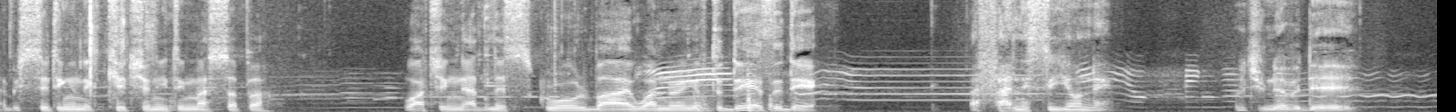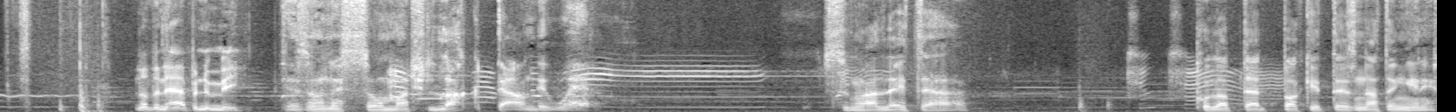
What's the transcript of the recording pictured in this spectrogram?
I'd be sitting in the kitchen eating my supper, watching that list scroll by, wondering if today is the day. I finally see your name. But you never did. Nothing happened to me. There's only so much luck down the well. Sooner or later, pull up that bucket, there's nothing in it.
